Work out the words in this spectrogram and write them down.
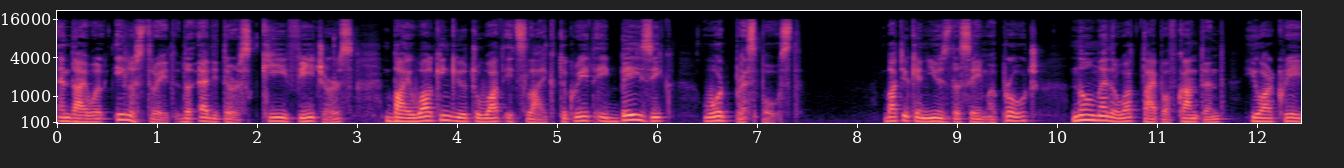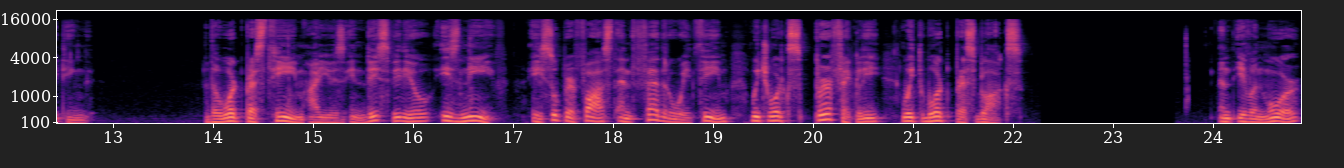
and I will illustrate the editor's key features by walking you through what it's like to create a basic WordPress post. But you can use the same approach no matter what type of content you are creating. The WordPress theme I use in this video is Neve, a super fast and featherweight theme which works perfectly with WordPress blocks. And even more,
